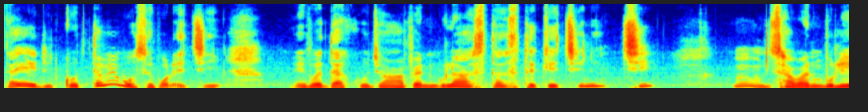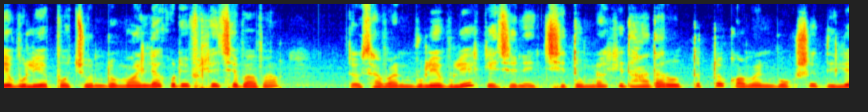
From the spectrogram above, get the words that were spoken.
তাই এডিট করতে আমি বসে পড়েছি। এবার দেখো জামা প্যান্টগুলো আস্তে আস্তে কেচে নিচ্ছি। হুম, সাবান বুলিয়ে বুলিয়ে প্রচণ্ড ময়লা করে ফেলেছে বাবা। তো সাবান বুলিয়ে বুলিয়ে কেচে নিচ্ছি। তোমরা কি ধাঁধার উত্তরটা কমেন্ট বক্সে দিলে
